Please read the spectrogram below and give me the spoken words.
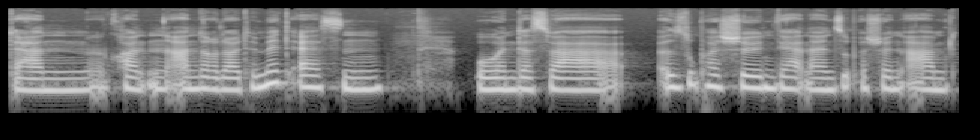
dann konnten andere Leute mitessen und das war super schön. Wir hatten einen super schönen Abend.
